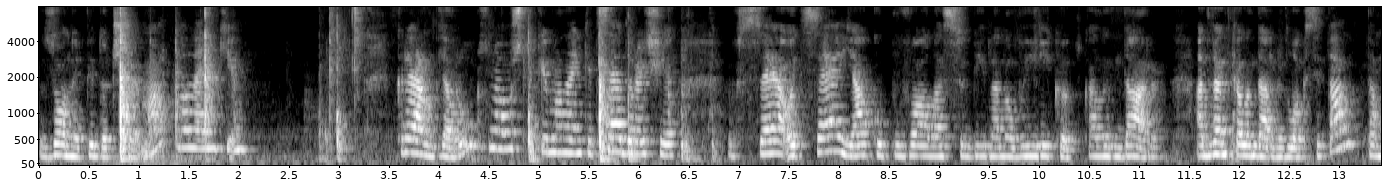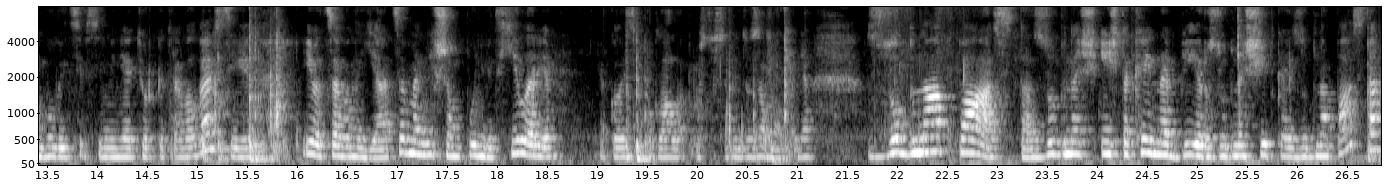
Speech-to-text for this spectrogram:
зони під очима маленькі. Крем для рук, знову ж таки, маленький. Це, до речі, все оце я купувала собі на Новий рік календар адвент-календар від L'Occitane. Там були ці всі мініатюрки тревел-версії. І оце вони є. Це в мене шампунь від Hillary. Я колись поклала просто собі до замовлення. Зубна паста, зубна і такий набір, зубна щітка і зубна паста.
